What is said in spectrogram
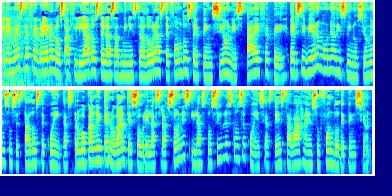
En el mes de febrero, los afiliados de las administradoras de fondos de pensiones AFP percibieron una disminución en sus estados de cuentas, provocando interrogantes sobre las razones y las posibles consecuencias de esta baja en su fondo de pensión.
